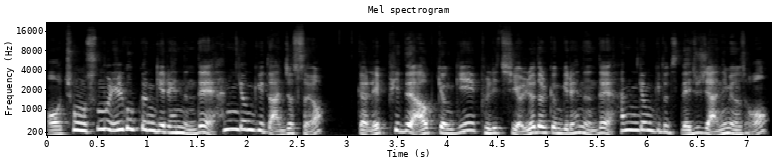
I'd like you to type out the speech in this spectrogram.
어, 총 27경기를 했는데 한 경기도 안 졌어요. 그러니까 레피드 9경기, 블리치 18경기를 했는데 한 경기도 내주지 않으면서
